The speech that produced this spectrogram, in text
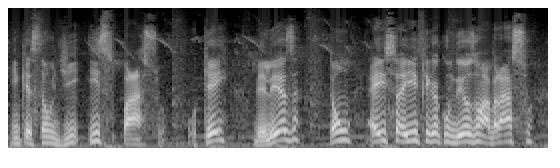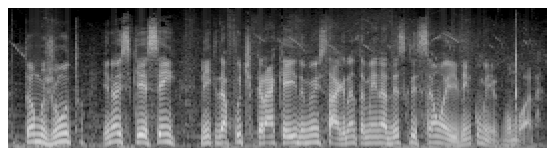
em questão de espaço, ok? Beleza? Então é isso aí, fica com Deus, um abraço. Tamo junto e não esqueça, hein? Link da Footcrack aí do meu Instagram também na descrição aí. Vem comigo, vambora.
